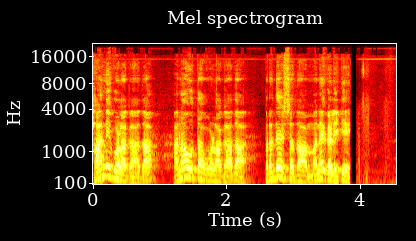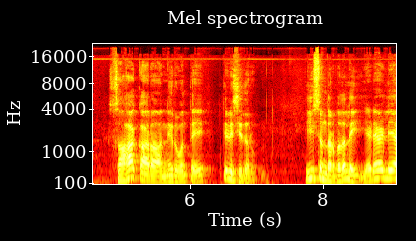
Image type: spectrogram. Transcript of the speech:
ಹಾನಿಗೊಳಗಾದ, ಅನಾಹುತಗೊಳಗಾದ ಪ್ರದೇಶದ ಮನೆಗಳಿಗೆ ಸಹಕಾರ ನೀಡುವಂತೆ ತಿಳಿಸಿದರು. ಈ ಸಂದರ್ಭದಲ್ಲಿ ಎಡೆಹಳ್ಳಿಯ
